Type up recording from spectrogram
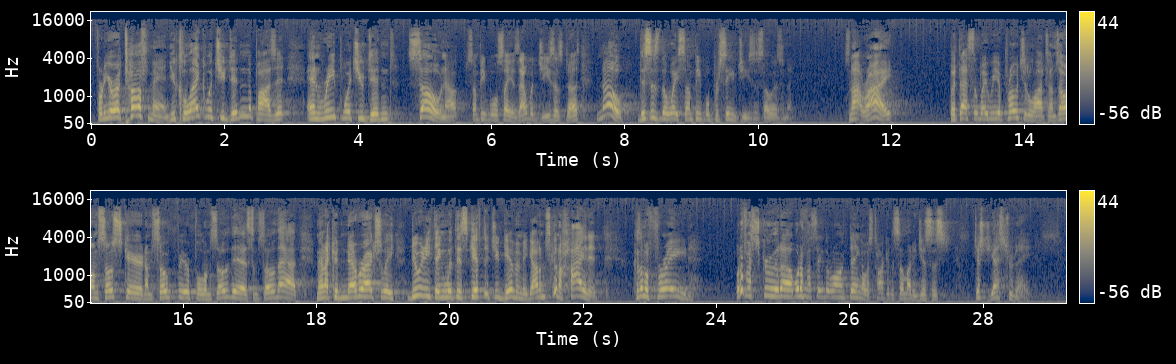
For you're a tough man. You collect what you didn't deposit and reap what you didn't sow. Now, some people will say, is that what Jesus does? No, this is the way some people perceive Jesus, though, isn't it? It's not right, but that's the way we approach it a lot of times. Oh, I'm so scared. I'm so fearful. I'm so this. I'm so that. Man, I could never actually do anything with this gift that you've given me. God, I'm just going to hide it because I'm afraid. What if I screw it up? What if I say the wrong thing? I was talking to somebody just, just yesterday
